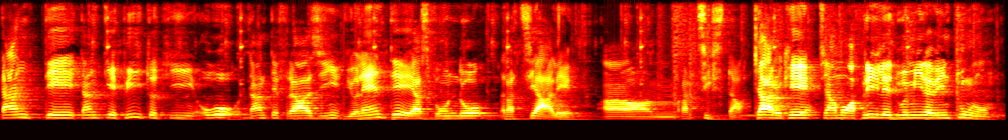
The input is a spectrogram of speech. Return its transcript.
tante, tanti epitoti o tante frasi violente e a sfondo razziale um, razzista. Chiaro che siamo aprile 2021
